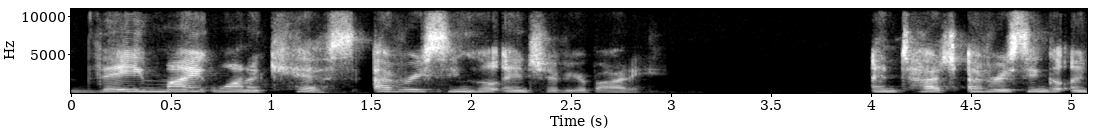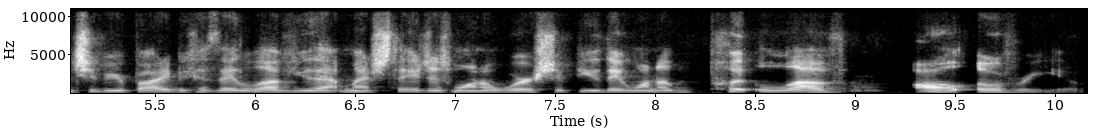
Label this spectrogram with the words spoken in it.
they might want to kiss every single inch of your body and touch every single inch of your body because they love you that much. They just want to worship you, they want to put love all over you.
